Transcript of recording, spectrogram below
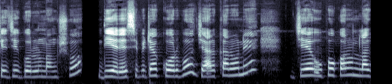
কেজি গরুর মাংস দিয়ে রেসিপিটা করব, যার কারণে যে উপকরণ লাগ,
